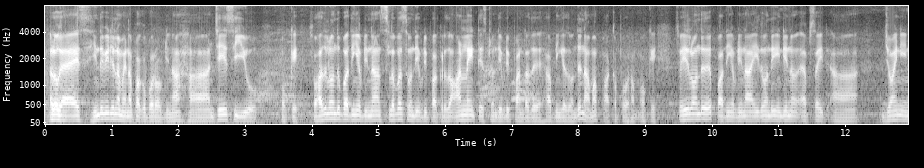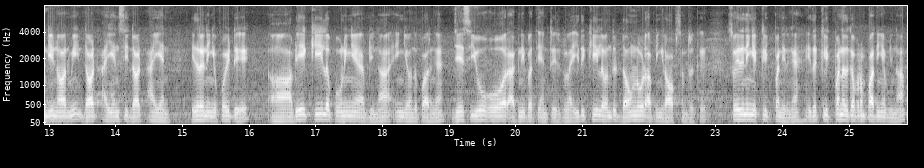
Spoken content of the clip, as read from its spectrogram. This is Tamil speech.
ஹலோ கைஸ் இந்த வீடியோவில் நம்ம என்ன பார்க்க போகிறோம் அப்படின்னா ஜேசியூ ஓகே ஸோ அதில் வந்து பார்த்திங்க அப்படின்னா சிலபஸ் வந்து எப்படி பார்க்குறது ஆன்லைன் டெஸ்ட் வந்து எப்படி பண்ணுறது அப்படிங்கிறது வந்து நாம் பார்க்க போகிறோம் ஓகே ஸோ இதில் வந்து பார்த்திங்க அப்படின்னா இது வந்து Indian website join Indian army dot INC dot IN இதில் நீங்கள் போயிட்டு அப்படியே கீழே போனீங்க அப்படின்னா இங்கே வந்து பாருங்கள் ஜேசியூ ஓவர் அக்னிபத் என்ட்ரி இருக்குல்ல இது கீழே வந்து டவுன்லோட் அப்படிங்கிற ஆப்ஷன் இருக்குது ஸோ இதை நீங்கள் கிளிக் பண்ணிடுங்க இதை கிளிக் பண்ணதுக்கப்புறம் பார்த்தீங்க அப்படின்னா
